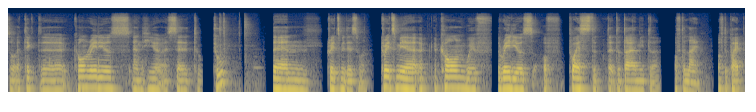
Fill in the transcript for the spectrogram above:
so I take the cone radius and here I set it to 2 then creates me this one creates me a, a, a cone with the radius of twice the, the, the diameter of the line of the pipe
